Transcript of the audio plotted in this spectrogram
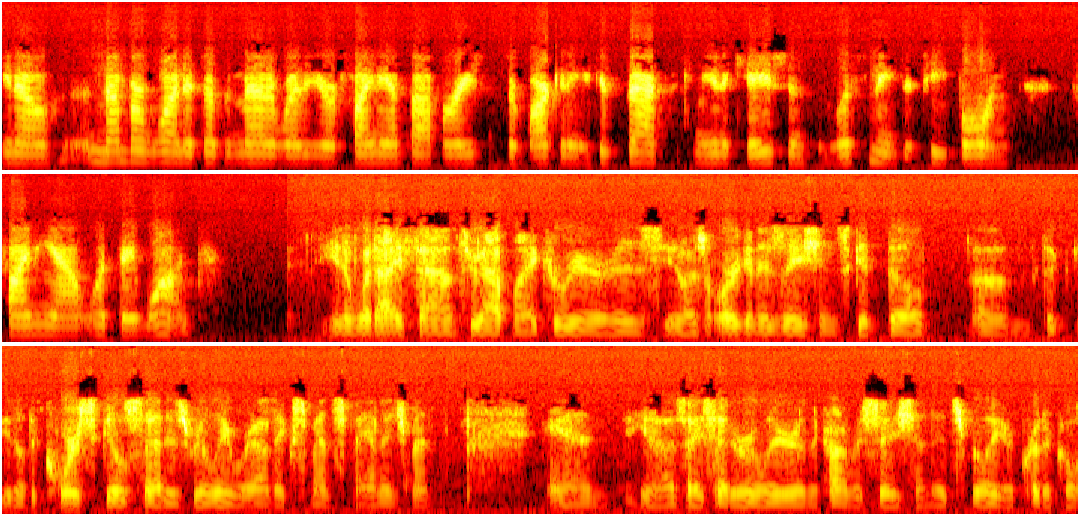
you know, number one, it doesn't matter whether you're finance operations or marketing. It gets back to communications and listening to people and finding out what they want. You know, what I found throughout my career is, you know, as organizations get built, um, the you know the core skill set is really around expense management, and you know, as I said earlier in the conversation, it's really a critical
